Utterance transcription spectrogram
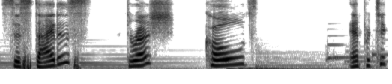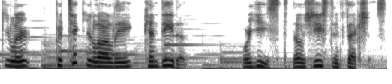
cystitis, thrush, colds, and particular, particularly candida or yeast, those yeast infections.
